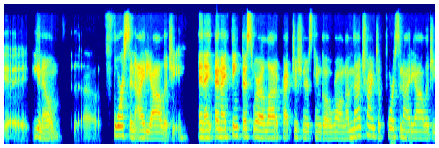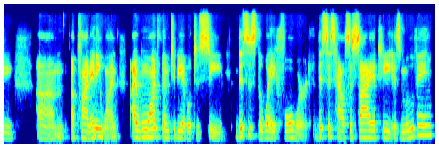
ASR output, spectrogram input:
uh, you know uh, force an ideology. And I and I think that's where a lot of practitioners can go wrong. I'm not trying to force an ideology um, upon anyone. I want them to be able to see this is the way forward. This is how society is moving.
